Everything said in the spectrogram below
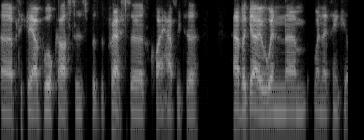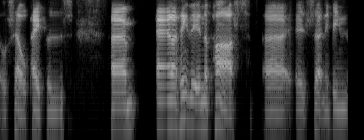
uh, particularly our broadcasters. But the press are quite happy to have a go when um, when they think it'll sell papers. Um, and I think that in the past, uh, it's certainly been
